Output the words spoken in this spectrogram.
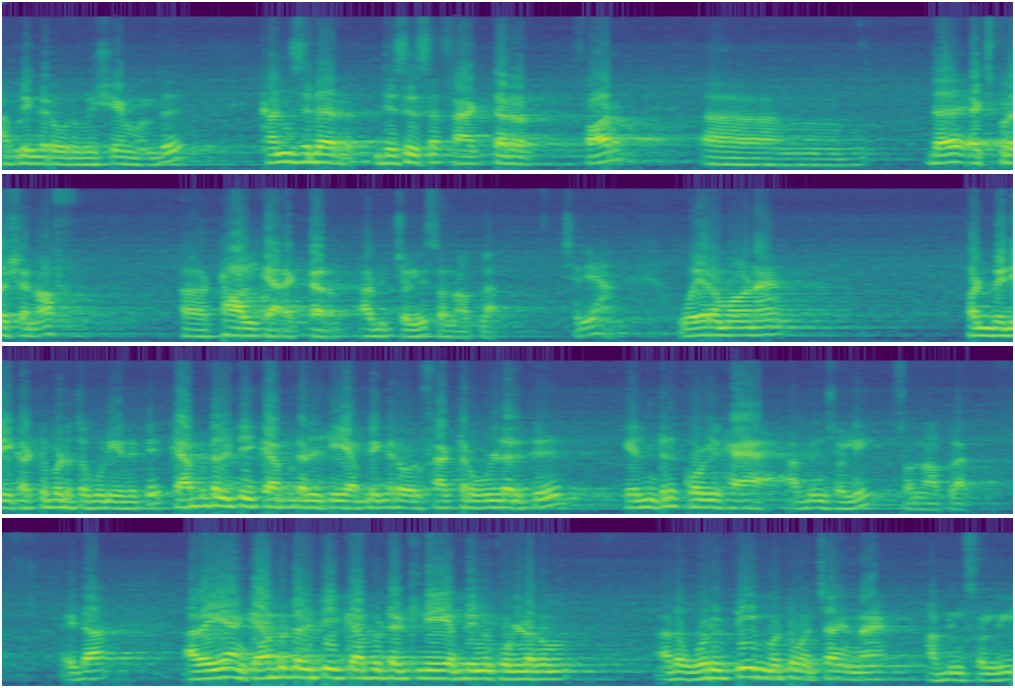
அப்படிங்கிற ஒரு விஷயம் வந்து consider this is a factor for the expression of tall character அப்படின்னு சொல்லி சொன்னாப்புல. சரியா? உயரமான பண்பினை கட்டுப்படுத்தக்கூடியதுக்கு கேபிட்டல் டி கேபிட்டல் டி அப்படிங்கிற ஒரு ஃபேக்டர் உள்ள இருக்கு. என்று கொள்க அப்படின்னு சொல்லி சொன்னாப்ல. ரைட்டா? அதை ஏன் கேபிட்டல் டி கேபிட்டல் டி அப்படின்னு கொள்ளணும்? அதை ஒரு டீ மட்டும் வச்சா என்ன? அப்படின்னு சொல்லி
